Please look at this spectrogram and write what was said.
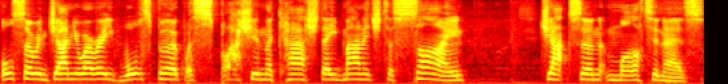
Also in January, Wolfsburg were splashing the cash. They managed to sign Jackson Martinez.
